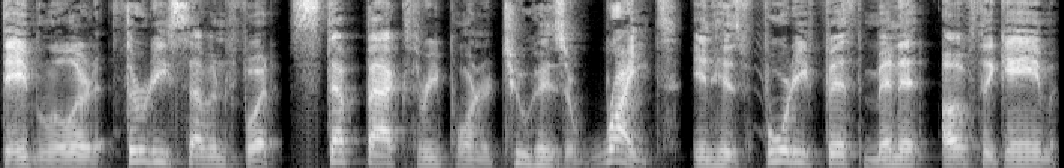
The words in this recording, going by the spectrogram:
Dame Lillard, 37 foot step back three pointer to his right in his 45th minute of the game,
